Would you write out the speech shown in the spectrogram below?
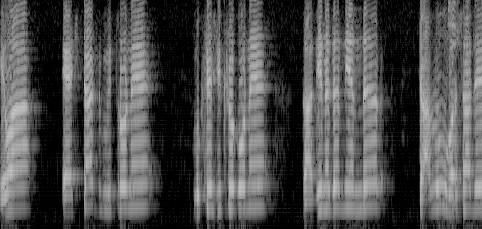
એવા એચટાટ મિત્રોને મુખ્ય શિક્ષકોને ગાંધીનગરની અંદર ચાલુ વરસાદે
